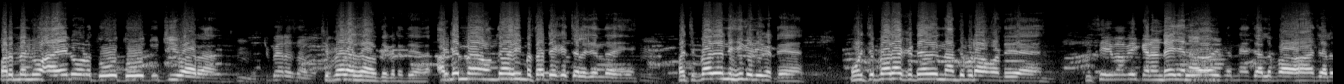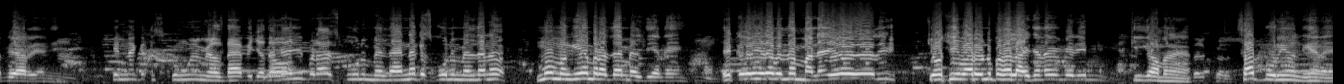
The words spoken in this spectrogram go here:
ਪਰ ਮੈਨੂੰ ਆਏ ਨੂੰ ਹੁਣ ਦੋ ਦੋ ਦੂਜੀ ਵਾਰ ਆ। ਚੁਪਹਿਰਾ ਸਾਹਿਬ। ਚਪੈਰਾ ਸਾਹਿਬ ਤੇ ਕੱਟਦੇ ਆ। ਅੱਗੇ ਮੈਂ ਆਉਂਦਾ ਸੀ ਮੱਥਾ ਟੇਕ ਕੇ ਚਲੇ ਜਾਂਦਾ ਸੀ। ਪਰ ਚਪੈਰਾ ਨਹੀਂ ਕਦੀ ਕੱਟਿਆ। ਹੁਣ ਚਪੈਰਾ ਕੱਟਿਆ ਤੇ ਆਨੰਦ ਬੜਾ ਵੰਡੇ ਆ ਤੇ ਸੇਵਾ ਵੀ ਕਰਨ ਦੇ ਸੇਵਾ ਜਨਾਬ ਵੀ ਕਰਨੇ ਚੱਲ ਪਾ ਹਾਂ ਚੱਲ ਪਿਆ ਰਹੇ ਆ ਜੀ। ਕਿੰਨਾ ਕੁ ਸਕੂਨ ਮਿਲਦਾ ਹੈ ਵੀ ਜਦੋਂ ਜੀ ਬੜਾ ਸਕੂਨ ਮਿਲਦਾ ਇੰਨਾ ਕਿ ਸਕੂਨ ਮਿਲਦਾ ਨਾ ਮੂੰਹ ਮੰਗੀਆਂ ਮਰਾਦਾਂ ਮਿਲਦੀਆਂ ਨੇ। ਇੱਕ ਵਾਰੀ ਜਿਹੜਾ ਬੰਦਾ ਮੰਨ ਜਾਏ ਉਹ- ਉਹਦੀ ਚੌਥੀ ਵਾਰ ਉਹਨੂੰ ਪਤਾ ਲੱਗ ਜਾਂਦਾ ਵੀ ਮੇਰੀ ਕੀ ਕੰਮ ਹੈ ਸਭ ਪੂਰੀਆਂ ਹੁੰਦੀਆਂ ਨੇ।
